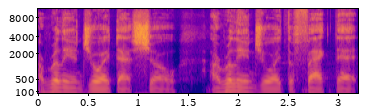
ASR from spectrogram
I really enjoyed that show. I really enjoyed the fact that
